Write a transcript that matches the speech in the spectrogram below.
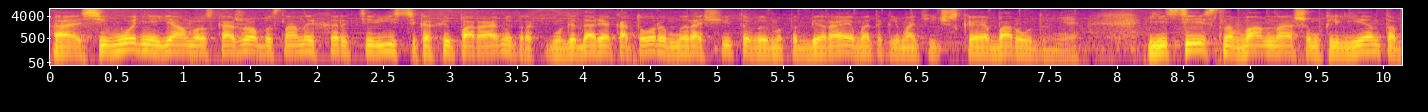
А, сегодня я вам расскажу об основных характеристиках и параметрах, благодаря которым мы рассчитываем и подбираем это климатическое оборудование. Естественно, вам, нашим клиентам,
